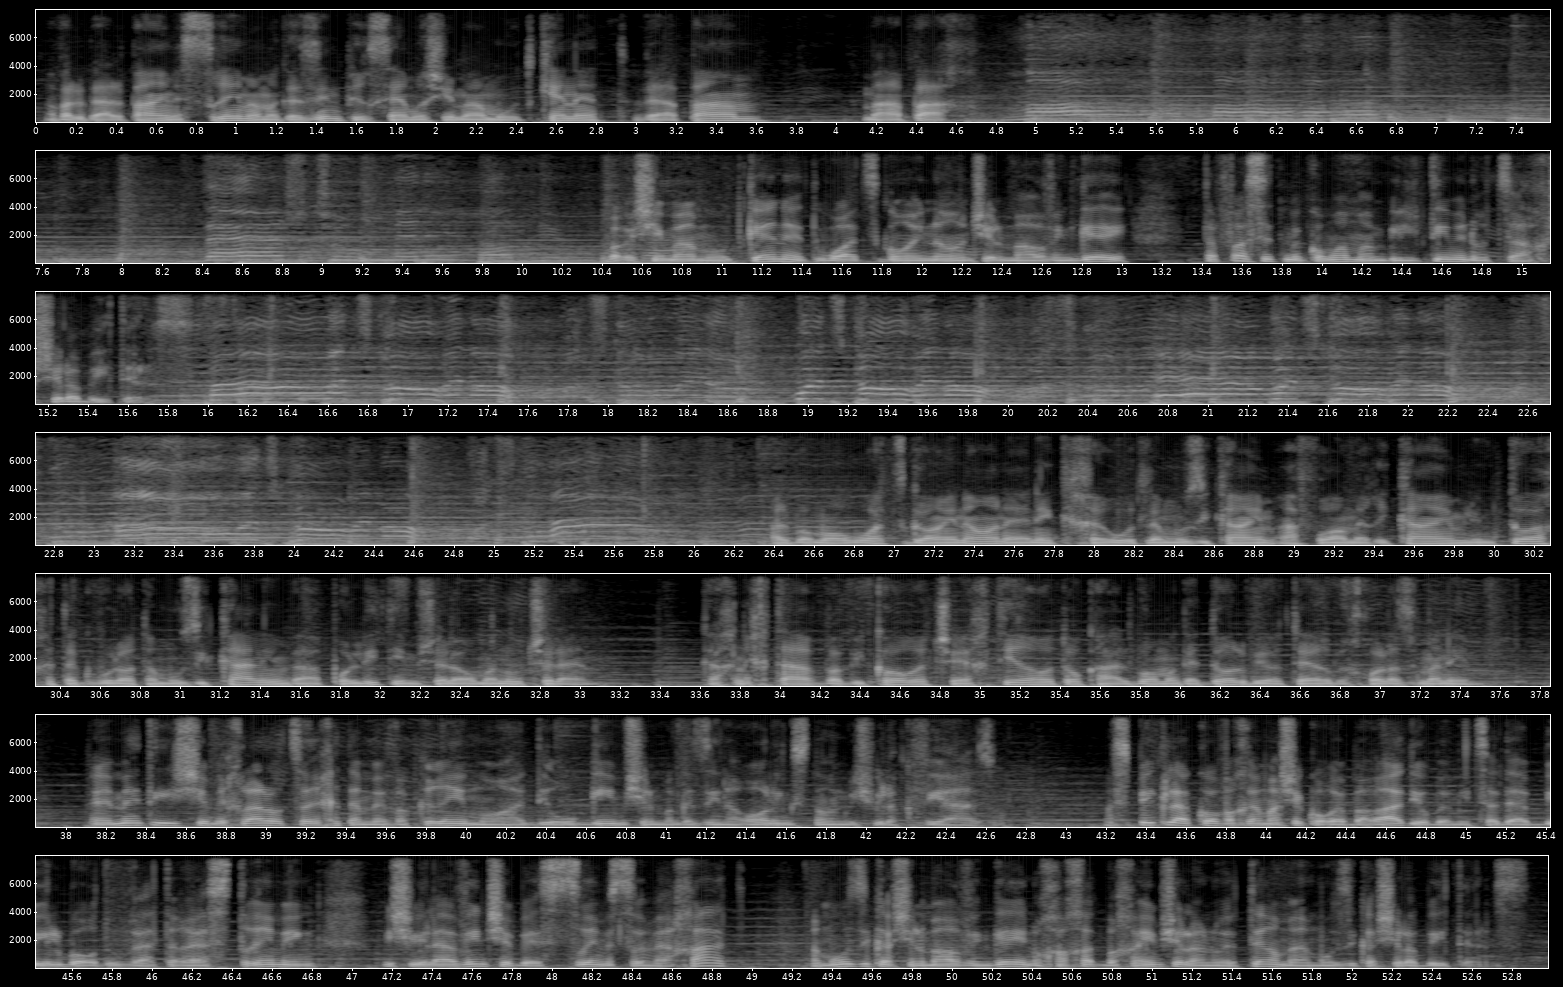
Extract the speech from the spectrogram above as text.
אבל ב-2020 המגזין פרסם רשימה מעודכנת, והפעם, מהפך. ברשימה המעודכנת, What's Going On של מרווין גיי, תפס את מקומם הבלתי מנוצח של הביטלס. אלבומו What's Going On העניק חירות למוזיקאים אפרו-אמריקאים למתוח את הגבולות המוזיקליים והפוליטיים של האומנות שלהם. כך נכתב בביקורת שהכתירה אותו כאלבום הגדול ביותר בכל הזמנים. האמת היא שבכלל לא צריך את המבקרים או הדירוגים של מגזין הרולינג סטון בשביל הקביעה הזו. מספיק לעקוב אחרי מה שקורה ברדיו, במצעדי הבילבורד ובאתרי הסטרימינג, בשביל להבין שב-2021 המוזיקה של מרווין גיי נוכחת בחיים שלנו יותר מהמוזיקה של הביטלס.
